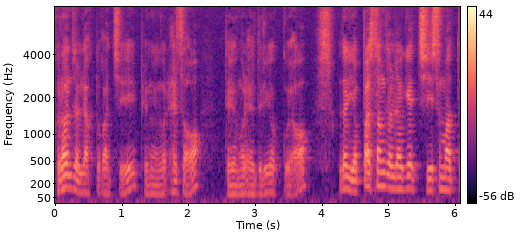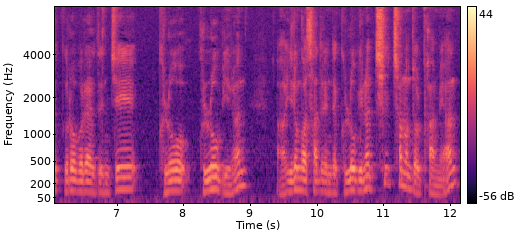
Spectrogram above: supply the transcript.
그런 전략도 같이 병행을 해서 대응을 해드리겠고요. 그 다음 옆발상 전략의 G스마트 글로벌이라든지 글로, 글로비는 어, 이런 거 사드리는데 글로비는 7,000원 돌파하면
